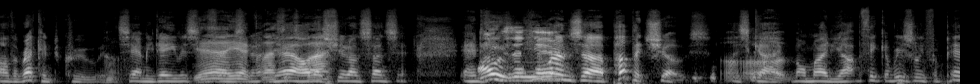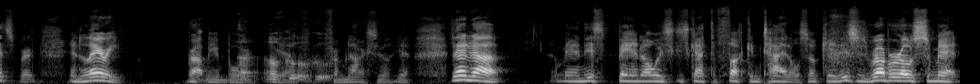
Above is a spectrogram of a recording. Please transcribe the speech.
all the Wrecking Crew and Sammy Davis. Yeah, friends yeah, and classic yeah, all that shit on Sunset. And I he, was in he there. runs uh, puppet shows. This Oh. guy, Almighty Opp, I think originally from Pittsburgh, and Larry brought me aboard. oh, yeah, cool, cool. From Knoxville, yeah. Then, uh, man, this band always has got the fucking titles. Okay, this is Rubber O Cement,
